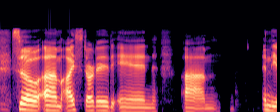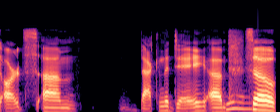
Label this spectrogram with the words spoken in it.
so um, I started in um, in the arts. Um, back in the day. Um, Yeah. so,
